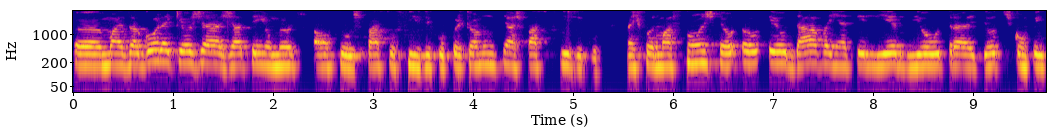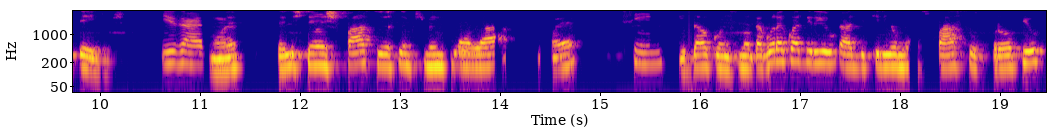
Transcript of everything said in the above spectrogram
Uh, mas agora que eu já, já tenho o meu espaço, espaço físico, porque eu não tinha espaço físico, as formações eu, eu, eu dava em ateliê de, outra, de outros confeiteiros. Exato. Não é? Eles têm um espaço e eu simplesmente ia lá, não é? Sim. E dar o conhecimento. Agora que eu adquiri, adquiri o meu espaço próprio,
